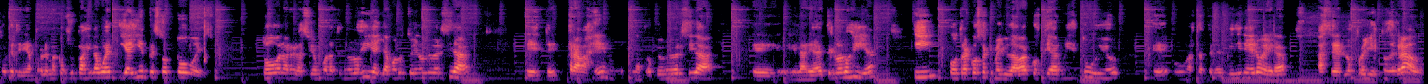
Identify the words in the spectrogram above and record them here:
porque tenían problemas con su página web y ahí empezó todo eso, toda la relación con la tecnología. Ya cuando estoy en la universidad, este, trabajé en la propia universidad, eh, en el área de tecnología y otra cosa que me ayudaba a costear mis estudios eh, o hasta tener mi dinero era hacer los proyectos de grado,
